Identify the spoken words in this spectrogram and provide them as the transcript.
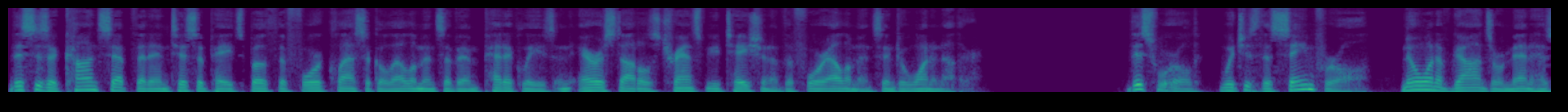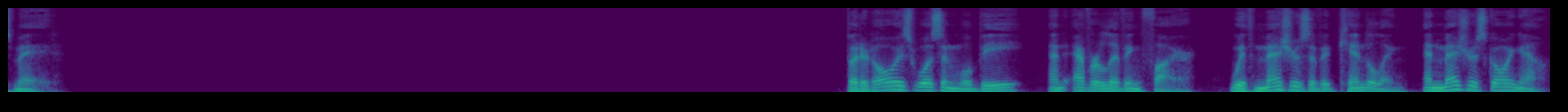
This is a concept that anticipates both the four classical elements of Empedocles and Aristotle's transmutation of the four elements into one another. This world, which is the same for all, no one of gods or men has made. But it always was and will be, an ever living fire, with measures of it kindling, and measures going out.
